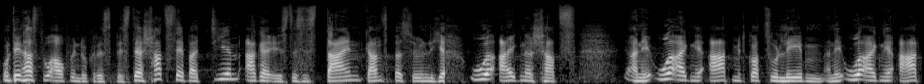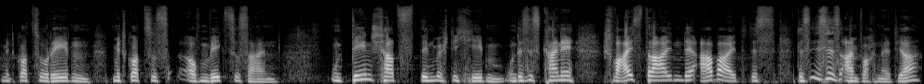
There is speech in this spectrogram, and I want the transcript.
Und den hast du auch, wenn du Christ bist. Der Schatz, der bei dir im Acker ist, das ist dein ganz persönlicher, ureigener Schatz. Eine ureigene Art, mit Gott zu leben, eine ureigene Art, mit Gott zu reden, mit Gott zu, auf dem Weg zu sein. Und den Schatz, den möchte ich heben. Und das ist keine schweißtreibende Arbeit. Das, das ist es einfach nicht, ja.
